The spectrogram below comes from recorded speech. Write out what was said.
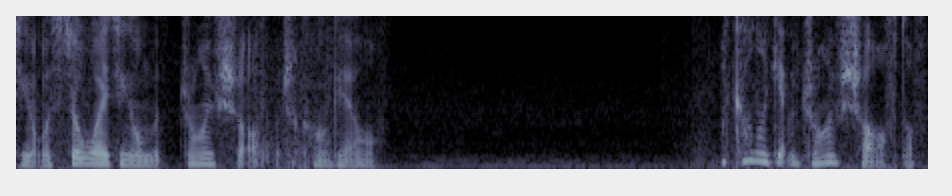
Waiting on? We're still waiting on the drive shaft, which I can't get off. Why can't I get the drive shaft off?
